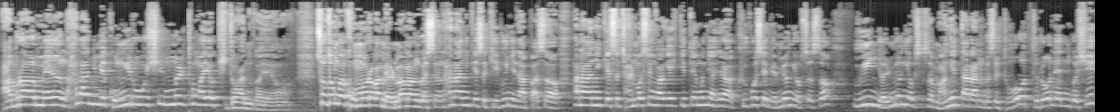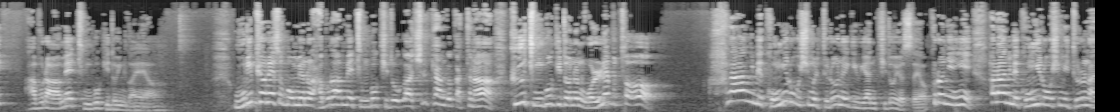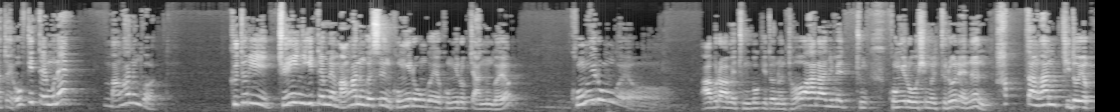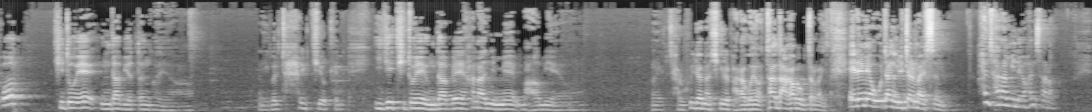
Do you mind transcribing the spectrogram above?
아브라함은 하나님의 공의로우심을 통하여 기도한 거예요. 소돔과 고모라가 멸망한 것은 하나님께서 기분이 나빠서 하나님께서 잘못 생각했기 때문이 아니라 그곳에 몇 명이 없어서 의인 10명이 없어서 망했다라는 것을 더 드러낸 것이 아브라함의 중보 기도인 거예요. 우리 편에서 보면 아브라함의 중보 기도가 실패한 것 같으나 그 중보 기도는 원래부터 하나님의 공의로우심을 드러내기 위한 기도였어요. 그러니 하나님의 공의로우심이 드러났잖아요. 없기 때문에 망하는 것. 그들이 죄인이기 때문에 망하는 것은 공의로운 거예요? 공의롭지 않는 거예요? 공의로운 거예요. 아브라함의 중보 기도는 더 하나님의 중, 공의로우심을 드러내는 합당한 기도였고 기도의 응답이었던 거예요. 이걸 잘 기억해. 이게 기도의 응답의 하나님의 마음이에요. 잘 훈련하시기를 바라고요. 다 나가보도록 하겠습니다. 에레미야 5장 1절 말씀. 한 사람이네요, 한 사람.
